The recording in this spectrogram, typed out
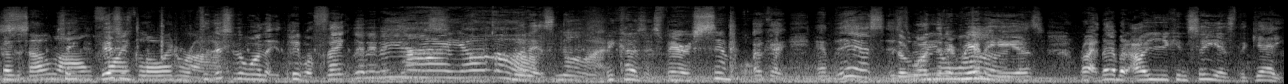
So see, long, this Frank is, Lloyd so Wright. this is the one that people think that it is, Yeah, but it's not. because it's very simple. Okay, and this is The the, one that it really one. is right there, but all you can see is the gate.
